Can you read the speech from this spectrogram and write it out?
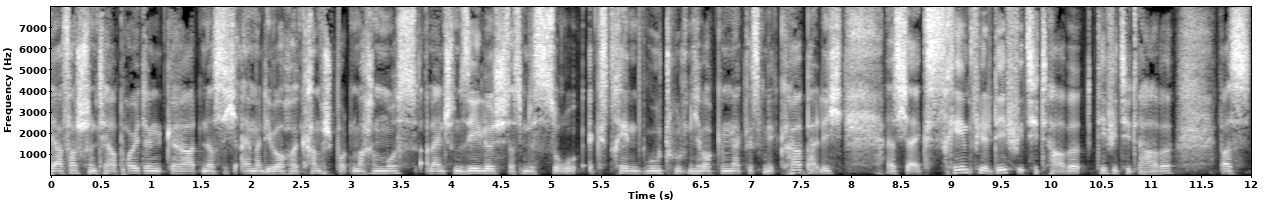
ja fast schon Therapeutin geraten, dass ich einmal die Woche Kampfsport machen muss, allein schon seelisch, dass mir das so extrem gut tut. Und ich habe auch gemerkt, dass mir körperlich, dass ich ja extrem viel Defizit habe, Defizite habe, was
